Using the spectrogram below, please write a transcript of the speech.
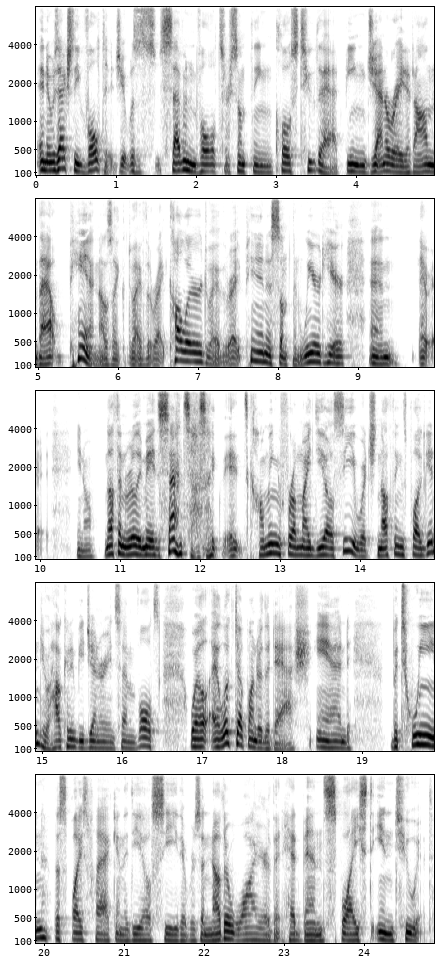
and it was actually voltage. It was seven volts or something close to that being generated on that pin. I was like, do I have the right color? Do I have the right pin? Is something weird here? And Eh, you know, nothing really made sense. I was like, it's coming from my DLC, which nothing's plugged into. How can it be generating seven volts? Well, I looked up under the dash and between the splice pack and the DLC, there was another wire that had been spliced into it.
